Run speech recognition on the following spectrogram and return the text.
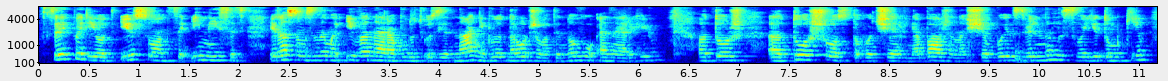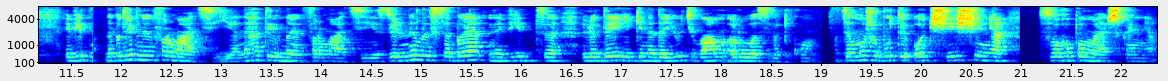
В цей період і сонце, і місяць, і разом з ними і Венера будуть у з'єднанні, будуть народжувати нову енергію. Тож е, до 6 червня бажано, щоб ви звільнили свої думки від непотрібної інформації, негативної інформації, звільнили себе від людей, які не дають вам розвитку. Це може бути очищення свого помешкання.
